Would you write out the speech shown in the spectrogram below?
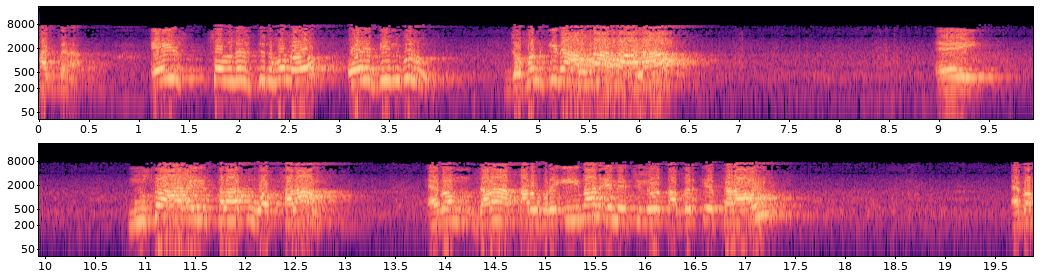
থাকবে না। এই চল্লিশ দিন হল ওই দিনগুলো যখন কিনা আল্লাহ তালা এই মুসা আলাই সালাতু সালাম এবং যারা তার উপরে ইমান এনেছিল তাদেরকে ফেরাউন এবং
